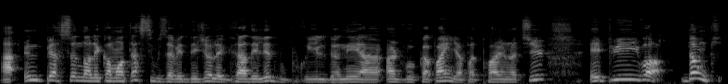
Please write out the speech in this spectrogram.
à une personne dans les commentaires. Si vous avez déjà le grade élite, vous pourriez le donner à un de vos copains, il n'y a pas de problème là-dessus. Et puis voilà. Donc,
